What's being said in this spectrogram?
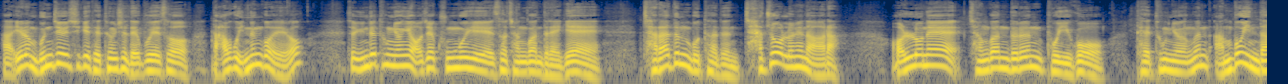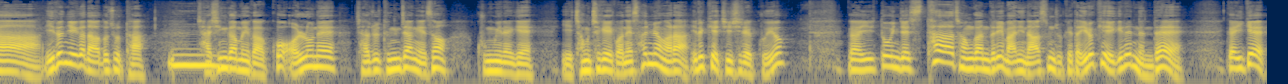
아, 이런 문제의식이 대통령실 내부에서 나오고 있는 거예요. 그래서 윤 대통령이 어제 국무회의에서 장관들에게 잘하든 못하든 자주 언론에 나와라. 언론의 장관들은 보이고 대통령은 안 보인다. 이런 얘기가 나와도 좋다. 음. 자신감을 갖고 언론에 자주 등장해서 국민에게 이 정책에 관해 설명하라. 이렇게 지시를 했고요. 그러니까 또 이제 스타 정관들이 많이 나왔으면 좋겠다. 이렇게 얘기를 했는데 그러니까 이게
